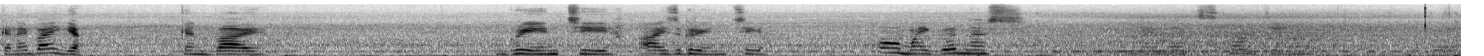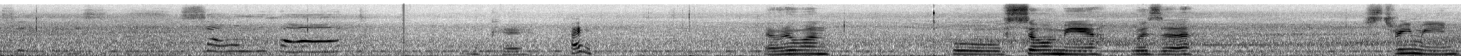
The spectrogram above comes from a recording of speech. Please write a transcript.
can I buy? Yeah. I can buy green tea, ice green tea. Oh my goodness. My legs hurting because it is so hot. Okay. Hi. Everyone who saw me with uh, streaming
